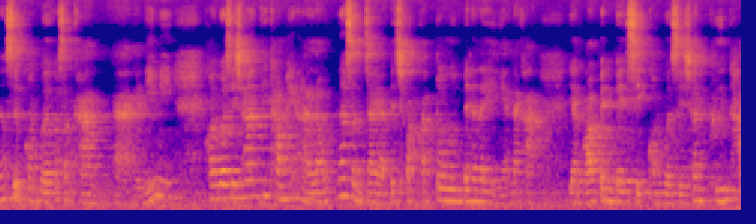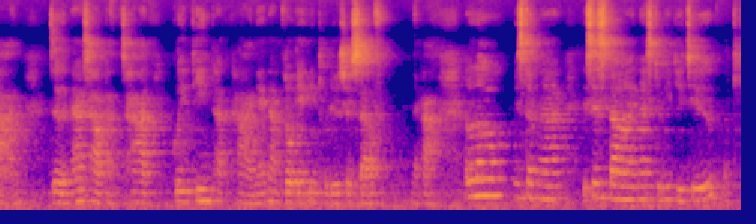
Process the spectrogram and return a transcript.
หนังสือ Converse ก็สำคัญอ่าเดี๋ยวนี้มี conversation ที่ทำให้อ่านแล้วน่าสนใจอะเป็นฉบับการ์ตูนเป็นอะไรอย่างเงี้ยนะคะ อย่างน้อยเป็น basic conversation พื้นฐาน เจอหน้าชาวต่างชาติ greeting ทักทายแนะนำตัวเอง introduce yourself นะคะ hello Mr. Mark this is Dai nice to meet you too โอเค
